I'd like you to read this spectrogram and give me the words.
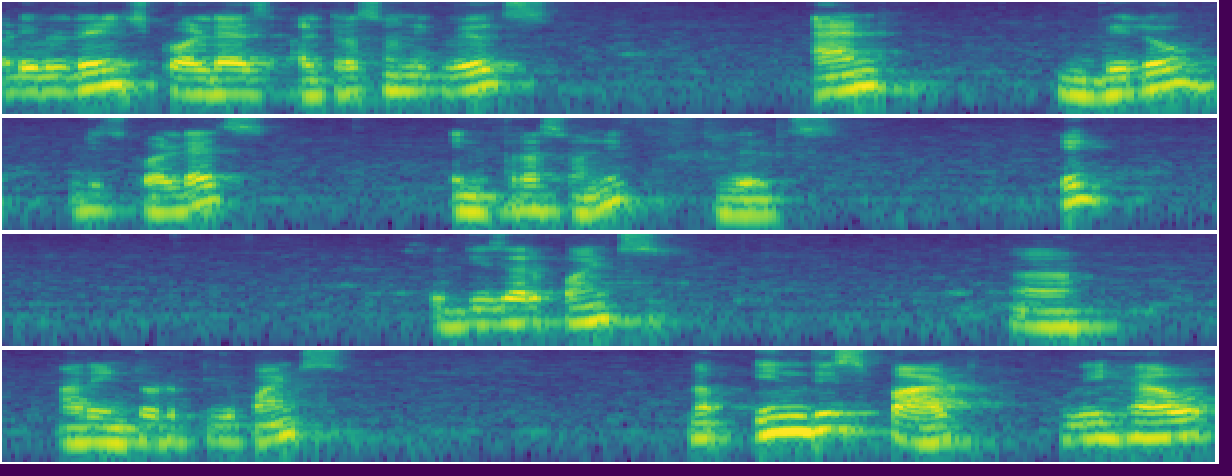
audible range called as ultrasonic waves and below it is called as infrasonic waves. Okay. So these are points, uh, are introductory points. Now in this part, we have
